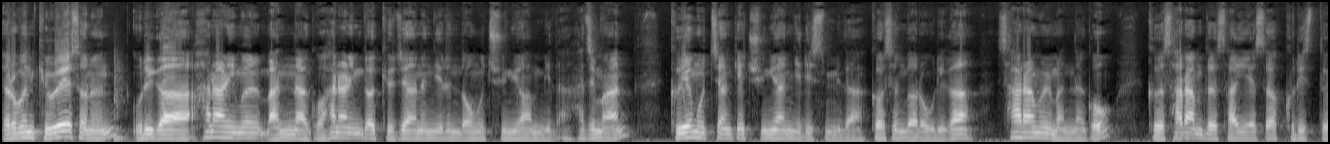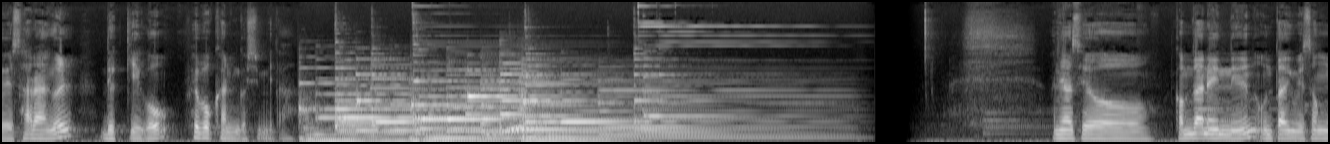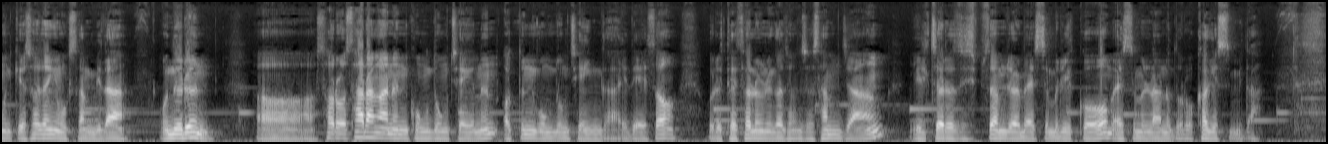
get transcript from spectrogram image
여러분 교회에서는 우리가 하나님을 만나고 하나님과 교제하는 일은 너무 중요합니다. 하지만 그에 못지않게 중요한 일이 있습니다. 그것은 바로 우리가 사람을 만나고 그 사람들 사이에서 그리스도의 사랑을 느끼고 회복하는 것입니다. 안녕하세요. 검단에 있는 온땅이의 성문교 서장희 목사입니다. 오늘은 어, 서로 사랑하는 공동체는 어떤 공동체인가에 대해서 우리 데살로니가 전서 3장 1절에서 13절 말씀을 읽고 말씀을 나누도록 하겠습니다.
